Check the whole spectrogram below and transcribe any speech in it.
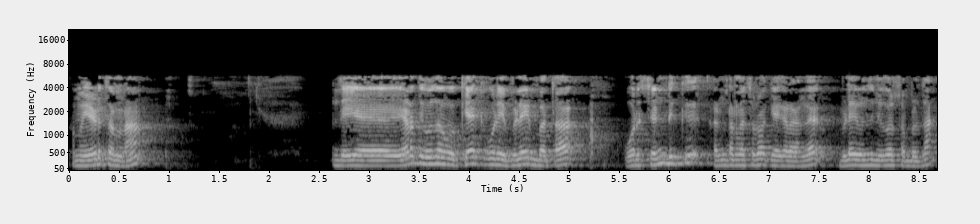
நம்ம எடுத்துடலாம். இந்த இடத்துக்கு வந்து அவங்க கேட்கக்கூடிய விலைன்னு பார்த்தா ஒரு சென்ட்டுக்கு ரெண்டரை லட்ச ரூபா கேட்குறாங்க. விலை வந்து நிகோசபிள் தான்.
